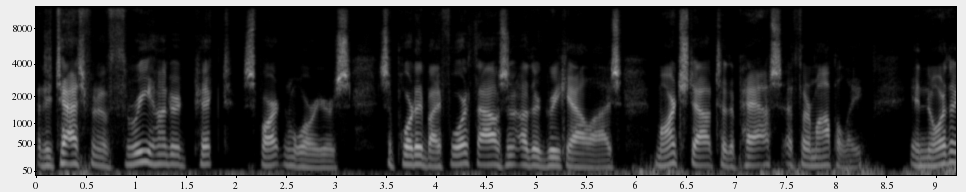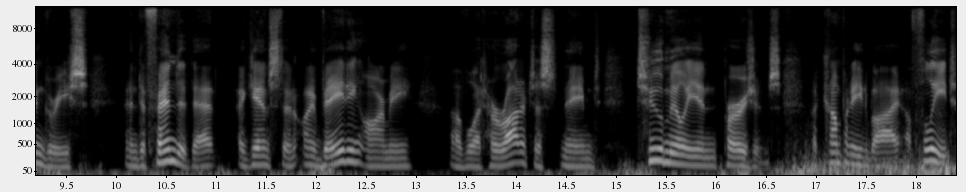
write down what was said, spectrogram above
a detachment of 300 picked Spartan warriors, supported by 4,000 other Greek allies, marched out to the pass at Thermopylae in northern Greece and defended that against an invading army of what Herodotus named 2 million Persians, accompanied by a fleet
